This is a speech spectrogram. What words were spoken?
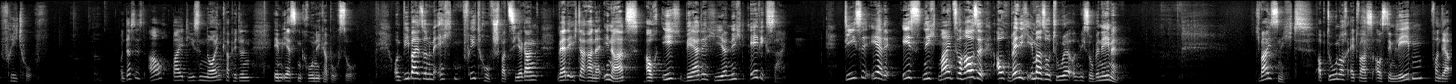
Friedhof. Und das ist auch bei diesen neun Kapiteln im ersten Chronikerbuch so. Und wie bei so einem echten Friedhofsspaziergang werde ich daran erinnert, auch ich werde hier nicht ewig sein. Diese Erde ist nicht mein Zuhause, auch wenn ich immer so tue und mich so benehme. Ich weiß nicht, ob du noch etwas aus dem Leben von der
